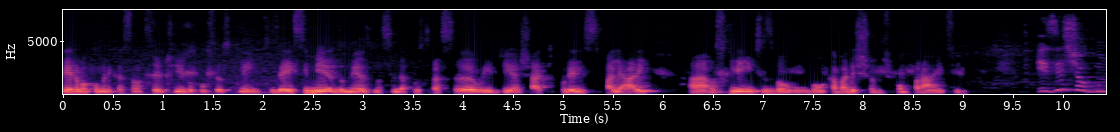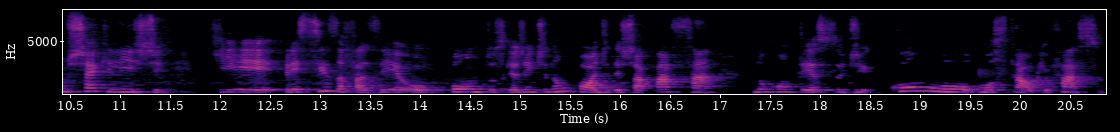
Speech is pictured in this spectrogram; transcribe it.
ter uma comunicação assertiva com seus clientes. É esse medo mesmo, assim, da frustração e de achar que por eles falharem, os clientes vão, vão acabar deixando de comprar, enfim. Existe algum checklist que precisa fazer ou pontos que a gente não pode deixar passar no contexto de como mostrar o que eu faço?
